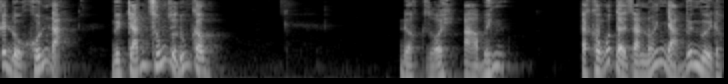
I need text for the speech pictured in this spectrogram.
Cái đồ khốn nạn, Người chán sống rồi đúng không? Được rồi, A Bính. Ta không có thời gian nói nhảm với người đâu.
